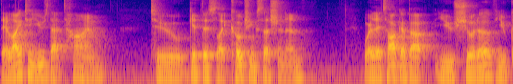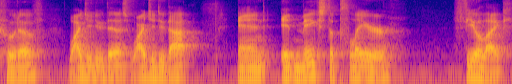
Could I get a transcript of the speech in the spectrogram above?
they like to use that time to get this like coaching session in where they talk about you should have, you could have, why'd you do this, why'd you do that? And it makes the player feel like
